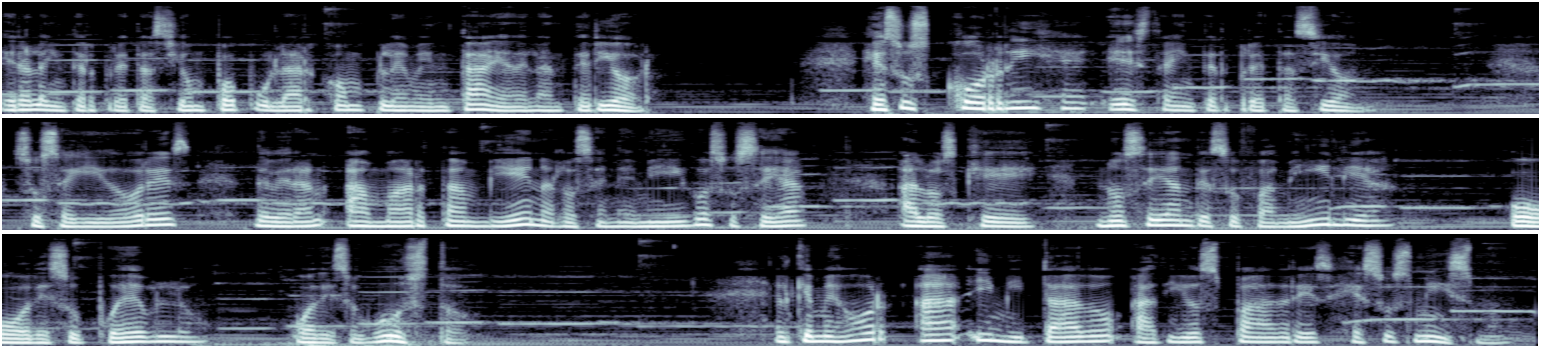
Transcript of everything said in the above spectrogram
era la interpretación popular complementaria de la anterior. Jesús corrige esta interpretación. Sus seguidores deberán amar también a los enemigos, o sea, a los que no sean de su familia o de su pueblo o de su gusto. El que mejor ha imitado a Dios Padre es Jesús mismo.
